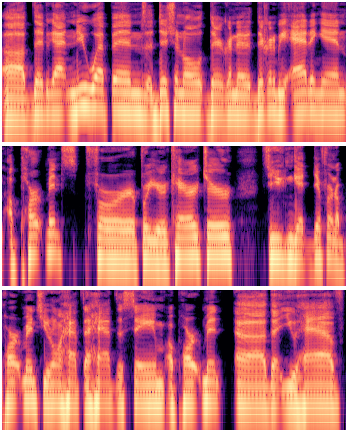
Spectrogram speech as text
Uh, they've got new weapons, additional. They're gonna they're gonna be adding in apartments for for your character, so you can get different apartments. You don't have to have the same apartment uh, that you have.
